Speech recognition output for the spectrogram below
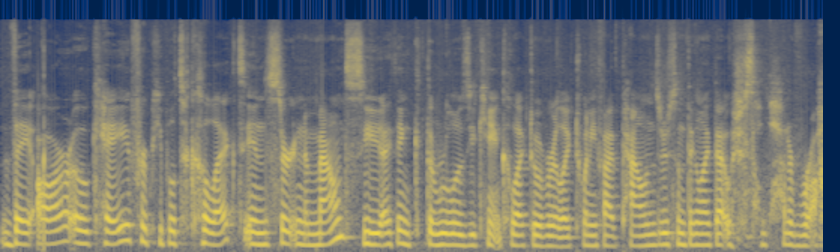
they are okay for people to collect in certain amounts. You, I think the rule is you can't collect over like 25 pounds or something like that, which is a lot of rock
